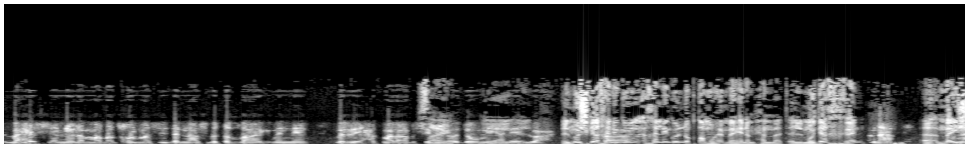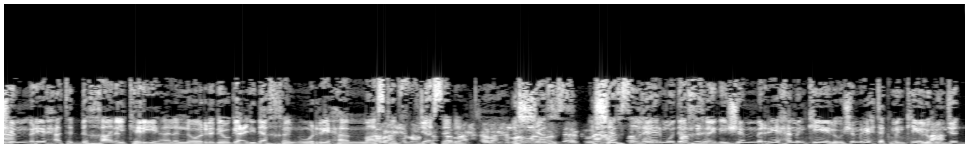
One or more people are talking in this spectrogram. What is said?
بحس إنه لما بدخل مسجد الناس بتتضايق مني من ريحة ملابسي من هدومي يعني الواحد. المشكلة خلينا ف- نقول خلينا نقول نقطة مهمة هنا محمد. المدخن نعم. آه، ما يشم ريحة الدخان الكريهة لأنه اوريدي هو قاعد يدخن والريحة ماسكة رحم- في جسده. رح- رحم الله الشخص والديك. نعم، الشخص صحيح، الغير مدخن صحيح. يشم الريحة من كيلو يشم ريحتك من كيلو آه. من جد.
